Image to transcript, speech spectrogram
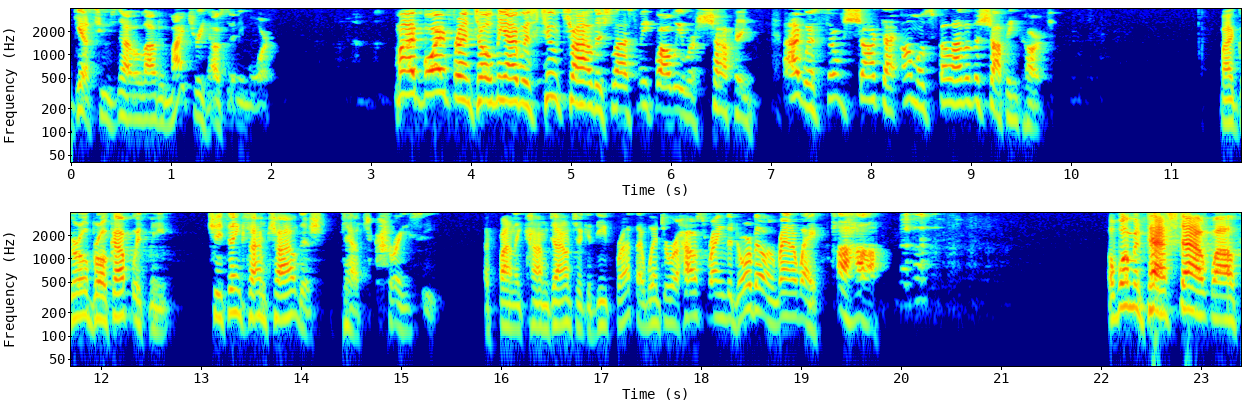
Guess who's not allowed in my treehouse anymore? My boyfriend told me I was too childish last week while we were shopping. I was so shocked I almost fell out of the shopping cart. My girl broke up with me. She thinks I'm childish. That's crazy. I finally calmed down, took a deep breath. I went to her house, rang the doorbell, and ran away. Ha ha. a woman passed out while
